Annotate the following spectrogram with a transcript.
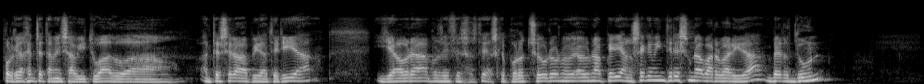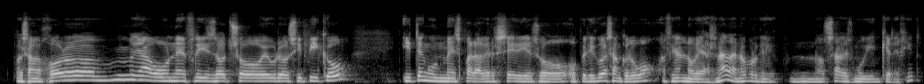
porque la gente también se ha habituado a... Antes era la piratería y ahora pues dices, hostia, es que por 8 euros no voy a ver una peli, a no sé que me interese una barbaridad, ver Dune, pues a lo mejor me hago un Netflix 8 euros y pico y tengo un mes para ver series o, o películas, aunque luego al final no veas nada, ¿no? Porque no sabes muy bien qué elegir.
